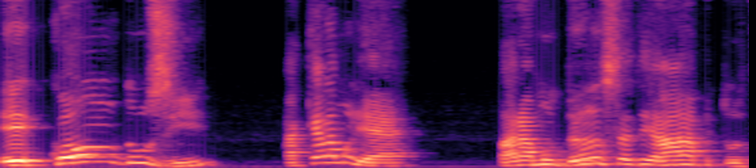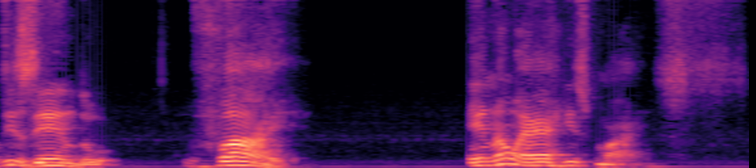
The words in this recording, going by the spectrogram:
e conduzir aquela mulher para a mudança de hábitos, dizendo: vai e não erres mais.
